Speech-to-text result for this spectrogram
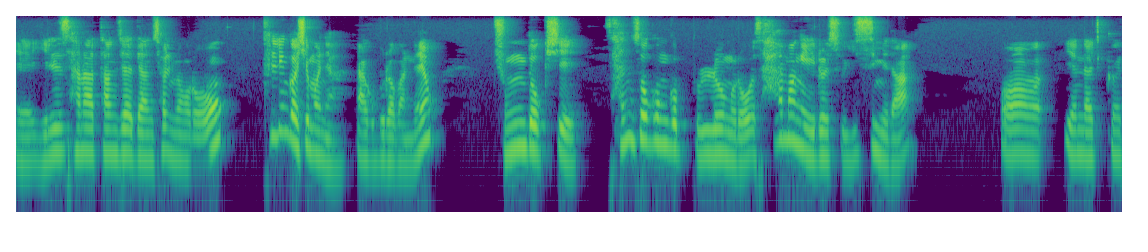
예, 일산화탄소에 대한 설명으로 틀린 것이 뭐냐라고 물어봤네요. 중독 시 산소 공급 불능으로 사망에 이를 수 있습니다. 어, 옛날 그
